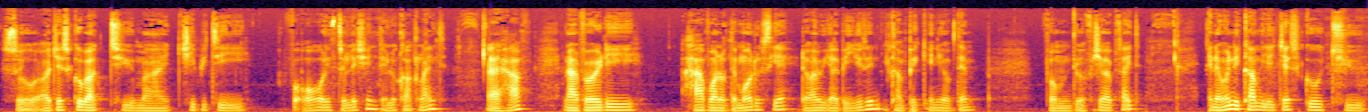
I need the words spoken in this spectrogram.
So I'll just go back to my GPT for all installation, the local client I have, and I've already have one of the models here, the one we have been using. You can pick any of them from the official website. And then when you come you just go to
